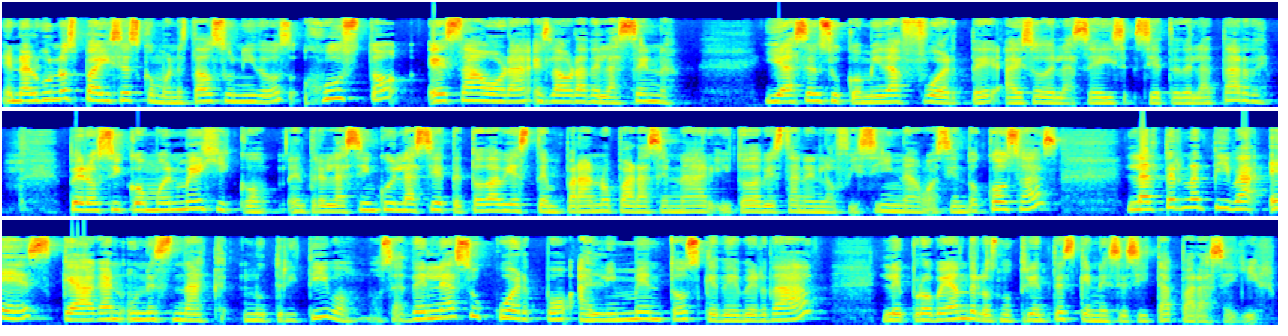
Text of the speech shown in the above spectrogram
En algunos países, como en Estados Unidos, justo esa hora es la hora de la cena y hacen su comida fuerte a eso de las 6, 7 de la tarde. Pero si como en México, entre las 5 y las 7 todavía es temprano para cenar y todavía están en la oficina o haciendo cosas, la alternativa es que hagan un snack nutritivo, o sea, denle a su cuerpo alimentos que de verdad le provean de los nutrientes que necesita para seguir.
